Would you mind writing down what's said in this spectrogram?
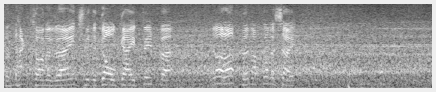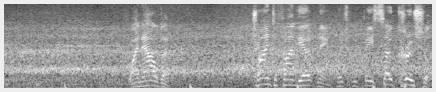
from that kind of range with the goal gaping, but not often, I've got to say. Wijnaldum trying to find the opening, which would be so crucial.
